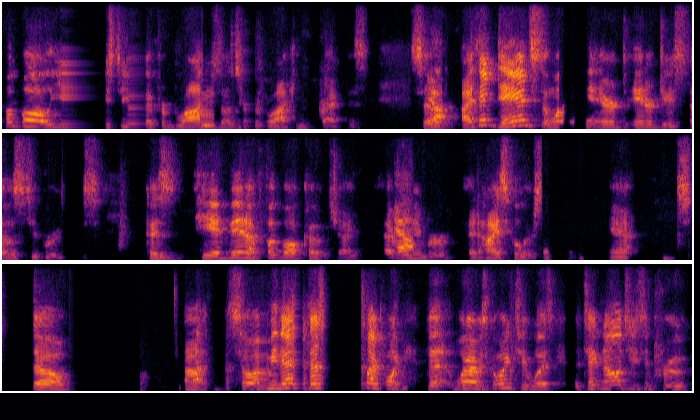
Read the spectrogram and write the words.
football used to do for blocking. Those for blocking practice. So yeah. I think Dan's the one that introduced those to Bruce because he had been a football coach. I, I yeah. remember at high school or something. Yeah. So, uh, so I mean that that's my point. That where I was going to was the technology's improved,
